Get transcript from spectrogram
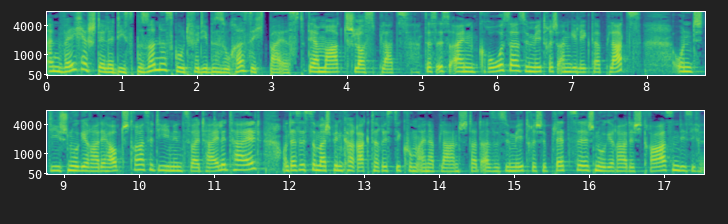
an welcher Stelle dies besonders gut für die Besucher sichtbar ist. Der Marktschlossplatz. Das ist ein großer, symmetrisch angelegter Platz und die schnurgerade Hauptstraße, die ihn in zwei Teile teilt. Und das ist zum Beispiel ein Charakteristikum einer Planstadt, also symmetrische Plätze, schnurgerade Straßen, die sich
